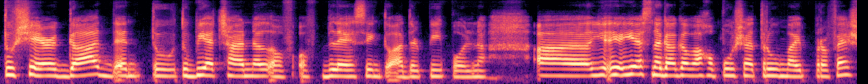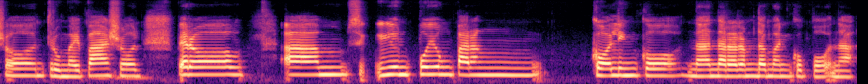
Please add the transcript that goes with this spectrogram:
to share God and to to be a channel of of blessing to other people na ah, y- yes nagagawa ko po siya through my profession, through my passion. Pero um si- yun po yung parang calling ko na nararamdaman ko po na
